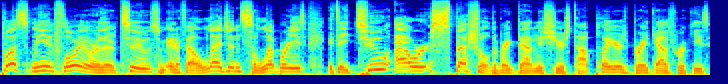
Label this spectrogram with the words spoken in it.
Plus, me and Florio are there too, some NFL legends, celebrities. It's a two hour special to break down this year's top players, breakouts, rookies,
